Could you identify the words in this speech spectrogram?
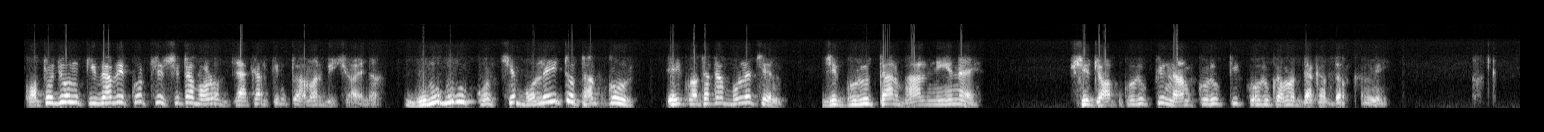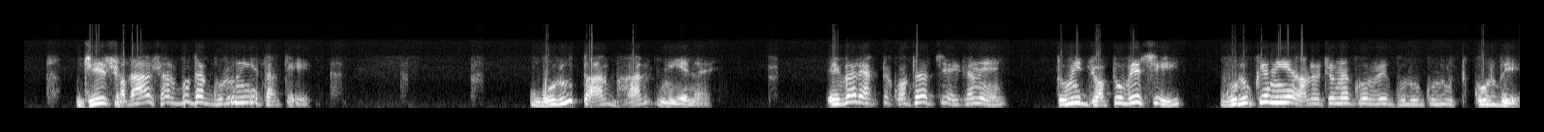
কতজন কীভাবে করছে সেটা বড় দেখার কিন্তু আমার বিষয় না। গুরু গুরু করছে বলেই তো ঠাকুর এই কথাটা বলেছেন। যে গুরু তার ভার নিয়ে নেয়, সে জব করুক কি, নাম করুক কি, করুক, আমার দেখার দরকার নেই। যে সদা সর্বদা গুরু নিয়ে থাকে, গুরু তার ভার নিয়ে নেয়। এবার একটা কথা হচ্ছে এখানে, তুমি যত বেশি গুরুকে নিয়ে আলোচনা করবে, গুরু গুরু করবে,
